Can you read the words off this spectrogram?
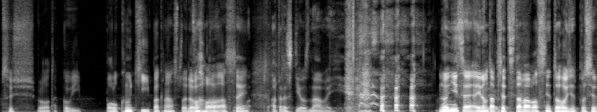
Což bylo takový polknutí pak následovalo asi. A trestní oznámení. No nic, jenom ta představa vlastně toho, že prostě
